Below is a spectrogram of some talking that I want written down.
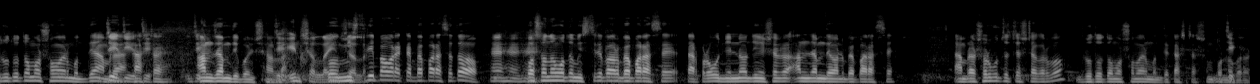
দ্রুততম সময়ের মধ্যে আমরা কাজটা। আঞ্জাম দিব ইনশাআল্লাহ। ইনশাল্লাহ তো মিস্ত্রি পাওয়ার একটা ব্যাপার আছে তো? হ্যাঁ হ্যাঁ হ্যাঁ। পছন্দ মতো মিস্ত্রি পাওয়ার ব্যাপার আছে তারপর অন্যান্য জিনিসের আঞ্জাম দেওয়ার ব্যাপার আছে। আমরা সর্বোচ্চ চেষ্টা করব দ্রুততম সময়ের মধ্যে কাজটা সম্পন্ন করার।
